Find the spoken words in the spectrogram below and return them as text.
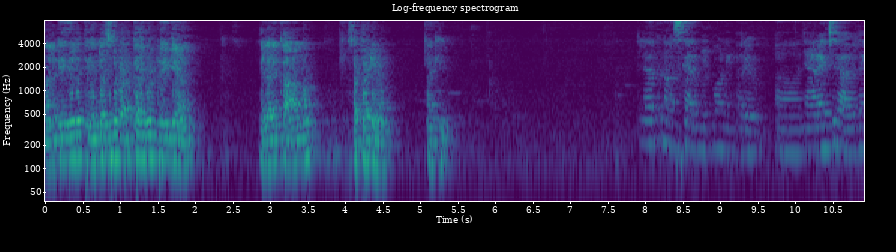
നല്ല രീതിയിൽ തിയേറ്റേഴ്സിൽ വർക്ക് ആയിക്കൊണ്ടിരിക്കുകയാണ്. എല്ലാവരും കാണണം. സപ്പോർട്ട് ചെയ്യണം. താങ്ക് യു എല്ലാവർക്കും നമസ്കാരം. ഗുഡ് മോർണിംഗ് ഒരു ഞായറാഴ്ച രാവിലെ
